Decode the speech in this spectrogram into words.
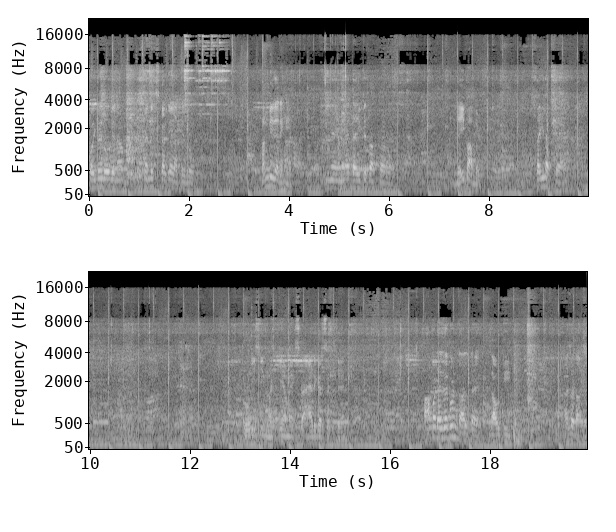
कोई कोई लोग है ना उसमें मिक्स करके खाते हैं लोग। हम भी करेंगे। नहीं मैं दही के साथ खा रहा हूँ। दही पापड़। सही लगता है। थोड़ी सी मटकी हम एक्स्ट्रा ऐड कर सकते हैं। पापड़ ऐसे कौन डालता है? गाउठी ऐसा डालो।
